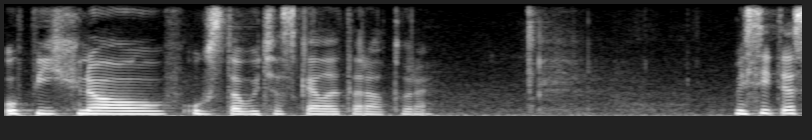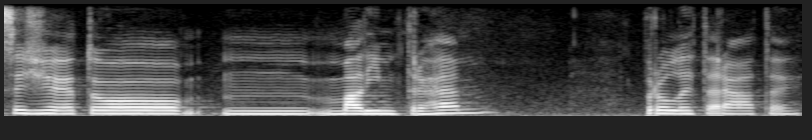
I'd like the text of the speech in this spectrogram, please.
upíchnou v Ústavu české literatury. Myslíte si, že je to mm, malým trhem pro literáty?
